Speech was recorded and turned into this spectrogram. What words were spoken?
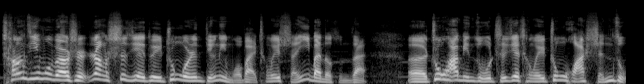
长期目标是让世界对中国人顶礼膜拜，成为神一般的存在。呃，中华民族直接成为中华神族，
